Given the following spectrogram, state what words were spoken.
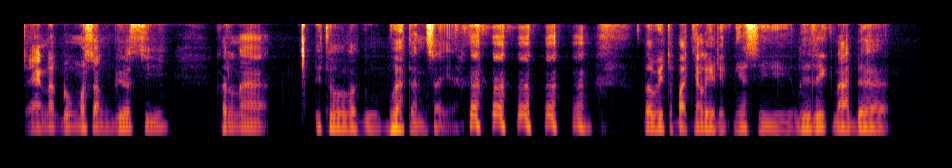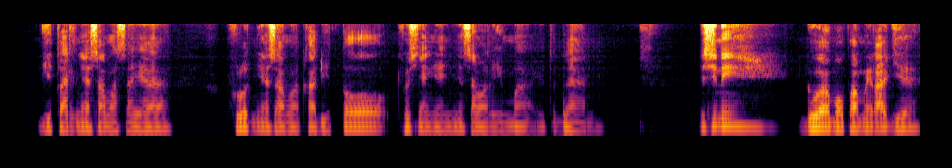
harus enak dong masa enggak sih? Karena itu lagu buatan saya. Lebih tepatnya liriknya sih. Lirik nada gitarnya sama saya flute-nya sama Kadito terus yang nyanyinya sama Rima gitu. Dan di sini gua mau pamer aja.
